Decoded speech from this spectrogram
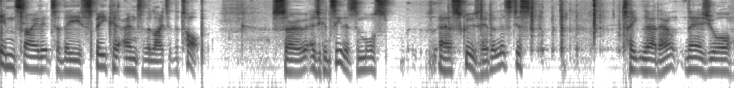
inside it to the speaker and to the light at the top. So as you can see there's some more uh, screws here but let's just take that out. There's your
